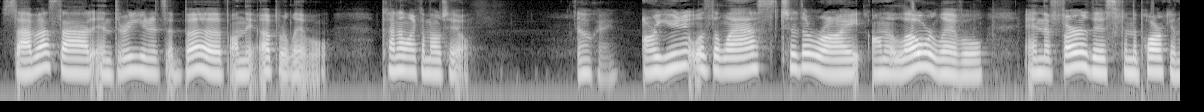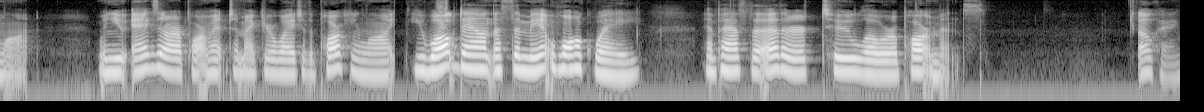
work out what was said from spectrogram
side by side, and three units above on the upper level, kind of like a motel. Okay. Our unit was the last to the right on the lower level and the furthest from the parking lot. When you exit our apartment to make your way to the parking lot, you walk down a cement walkway and past the other two lower apartments. Okay.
